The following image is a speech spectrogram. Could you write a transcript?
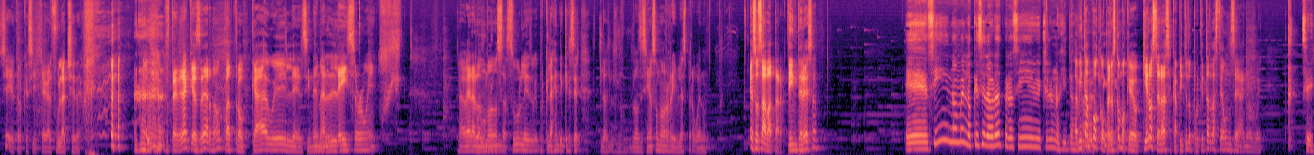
Sí, yo creo que sí, llega el Full HD, pues tendría que ser, ¿no? 4K, güey, el cinema laser, güey. A ver, a los modos azules, güey, porque la gente quiere ser los, diseños son horribles, pero bueno. Eso es Avatar. ¿Te interesa? Eh, sí, no me enloquece la verdad, pero sí, échale un ojito. A mí tampoco, pero es como que quiero cerrar ese capítulo. ¿Por qué tardaste 11 años, güey? Sí.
